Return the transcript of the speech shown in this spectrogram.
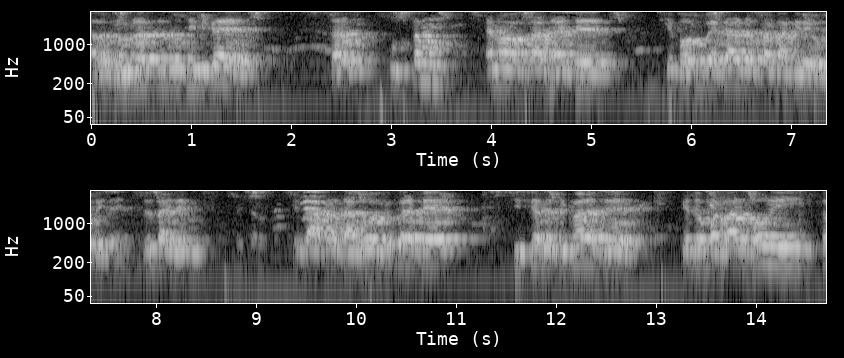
હવે બ્રહ્મરત્નમાંથી નીકળે ત્યારે ઉત્તમ એનો અવતાર થાય છે કે બહુ બેકાર જ અવતાર બાકી રહ્યો થઈ જાય. શું થાય છે? એટલે આપણા દાદુઓ શું કરે છે? શિષ્યને શીખવાડે છે કે જો બળવાનો થવું નહીં તો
